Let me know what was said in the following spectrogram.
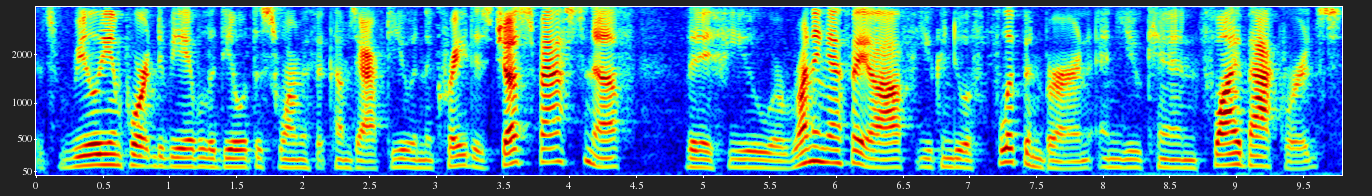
It's really important to be able to deal with the swarm if it comes after you, and the Krait is just fast enough that if you were running FA off, you can do a flip and burn, and you can fly backwards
